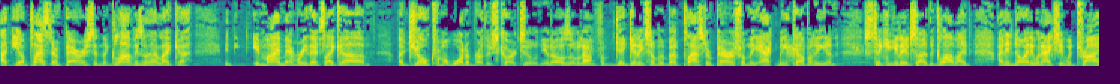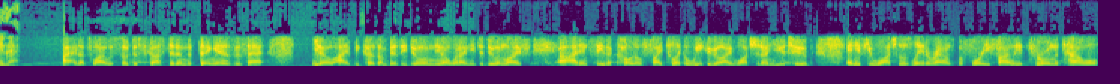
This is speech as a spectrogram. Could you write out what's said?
uh, you know, plaster of Paris in the glove, isn't that like, uh, in, in my memory, that's like a, a joke from a Warner Brothers cartoon, you know, somebody from getting some of the plaster of Paris from the Acme company and sticking it inside the glove. I, I didn't know anyone actually would try that. I, that's why I was so disgusted. And the thing is, is that, you know, I because I'm busy doing, you know, what I need to do in life, uh, I didn't see the Cotto fight till like a week ago. I watched it on YouTube. And if you watch those later rounds before he finally threw in the towel,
